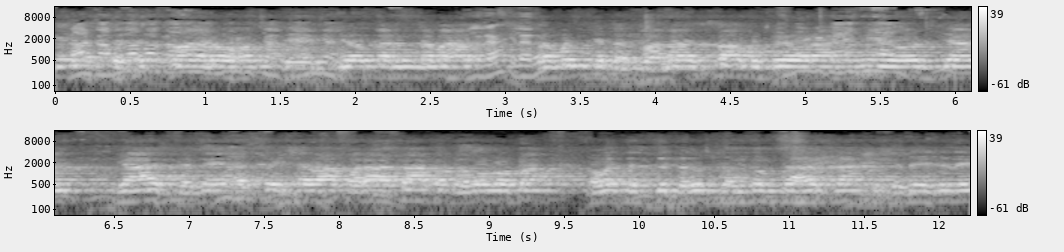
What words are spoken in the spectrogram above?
येभ्यो करुणमः। प्रमुञ्च तन्मना स्वामुपयोराज्ञोर्जाम् यास्ते अस्वैषवा परातापगमोप अवदद्दरुसङ्गं सहस्राक्षिषते शते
